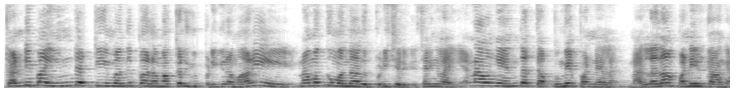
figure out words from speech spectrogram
கண்டிப்பாக இந்த டீம் வந்து பல மக்களுக்கு பிடிக்கிற மாதிரி நமக்கும் வந்து அது பிடிச்சிருக்கு. சரிங்களா? ஏன்னா அவங்க எந்த தப்புமே பண்ணலை. நல்லதான் பண்ணியிருக்காங்க.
